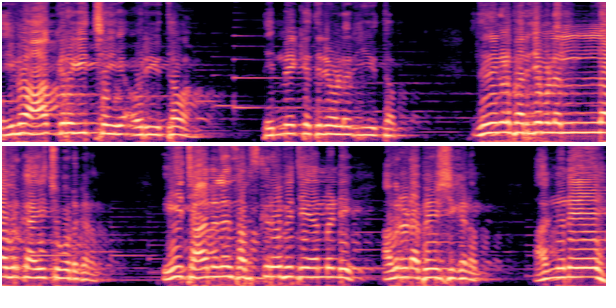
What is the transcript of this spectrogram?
ദൈവം ആഗ്രഹിച്ച ഒരു യുദ്ധമാണ്. തിന്മയ്ക്കെതിരെയുള്ള ഒരു യുദ്ധം. ഇത് നിങ്ങൾ പരിചയമുള്ള എല്ലാവർക്കും അയച്ചു കൊടുക്കണം. ഈ ചാനൽ സബ്സ്ക്രൈബ് ചെയ്യാൻ വേണ്ടി അവരോട് അപേക്ഷിക്കണം. അങ്ങനെ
